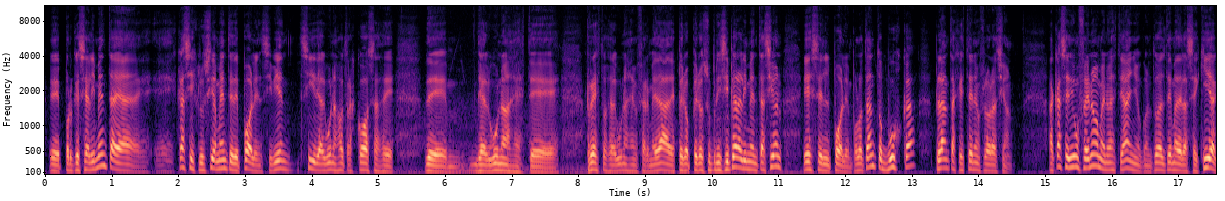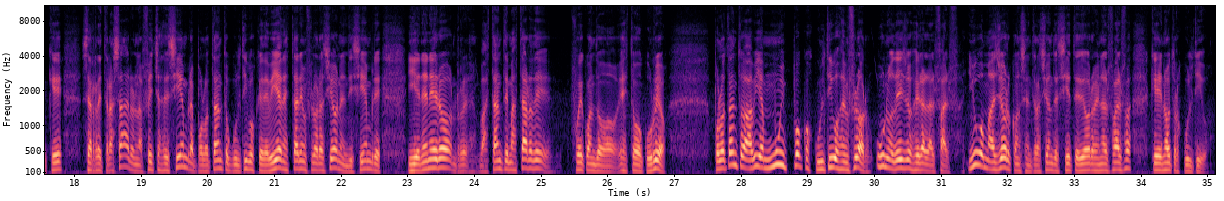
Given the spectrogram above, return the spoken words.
eh, porque se alimenta eh, casi exclusivamente de polen, si bien sí de algunas otras cosas, de, de, algunos este, restos de algunas enfermedades, pero, pero su principal alimentación es el polen, por lo tanto busca plantas que estén en floración. Acá se dio un fenómeno este año con todo el tema de la sequía que se retrasaron las fechas de siembra, por lo tanto cultivos que debían estar en floración en diciembre y en enero, bastante más tarde fue cuando esto ocurrió. Por lo tanto, había muy pocos cultivos en flor, uno de ellos era la alfalfa, y hubo mayor concentración de 7 de oro en alfalfa que en otros cultivos.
